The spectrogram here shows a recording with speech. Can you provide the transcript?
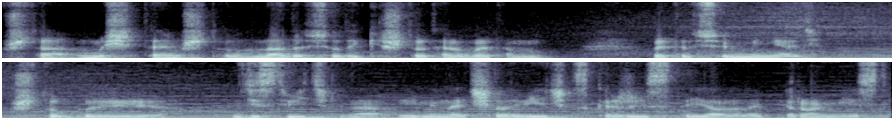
что мы считаем, что надо все-таки что-то в этом в это все менять, чтобы действительно именно человеческая жизнь стояла на первом месте.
